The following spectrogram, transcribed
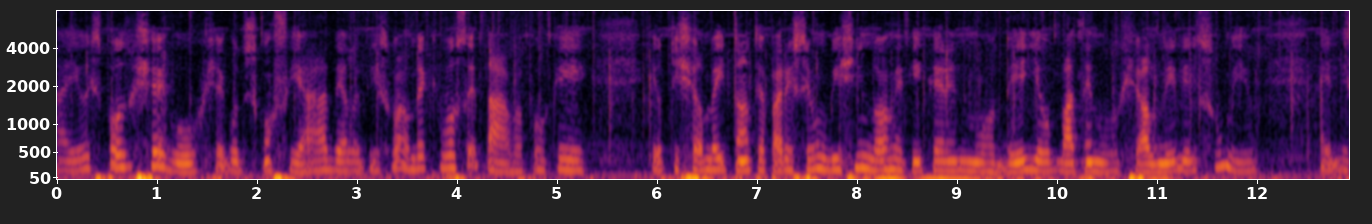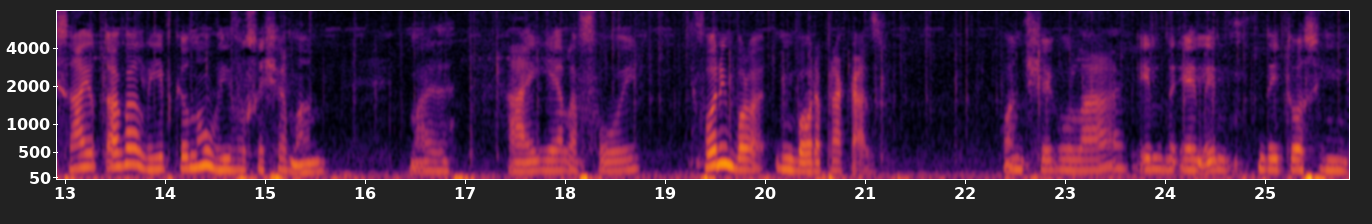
Aí o esposo chegou, chegou desconfiado, ela disse, onde é que você estava? Porque eu te chamei tanto e apareceu um bicho enorme aqui querendo morder, e eu batendo o chalo nele, ele sumiu. Aí ele disse, ah, eu estava ali, porque eu não vi você chamando. Mas Aí ela foi, foram embora, embora para casa. Quando chegou lá, ele, ele, ele deitou assim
